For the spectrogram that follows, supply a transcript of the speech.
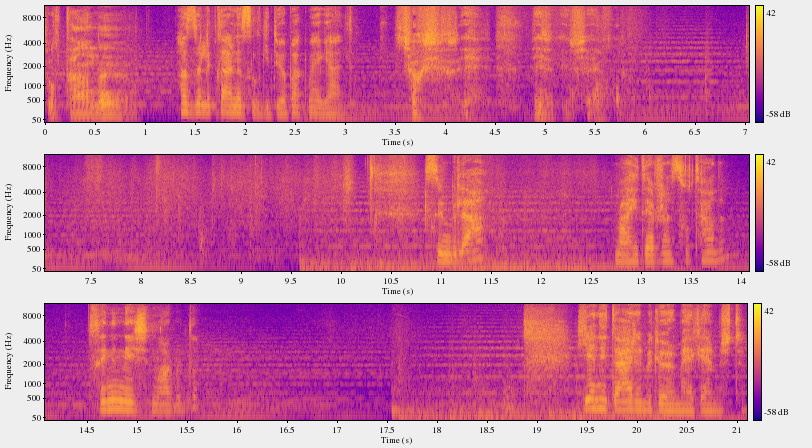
Sultanım. Hazırlıklar nasıl gidiyor bakmaya geldim. Çok şükür. iyi. Bir şey. Sümbül Ağa, Mahidevran Sultanım. Senin ne işin var burada? Yeni dairemi görmeye gelmiştim.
